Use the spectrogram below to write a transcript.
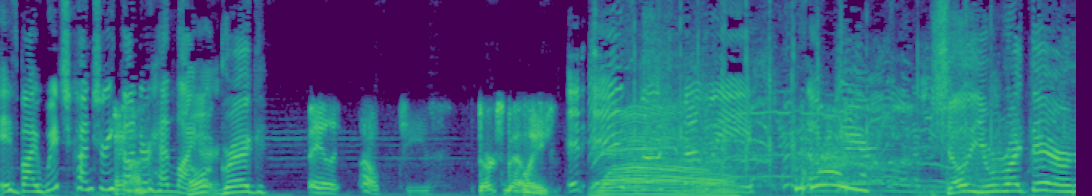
is by which Country Hang on. Thunder headliner? Oh, Greg. Bailey. Oh, jeez. Dierks Bentley. It is Wow. Dirk Bentley. Somewhere on a beach. Shelly, you were right there.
